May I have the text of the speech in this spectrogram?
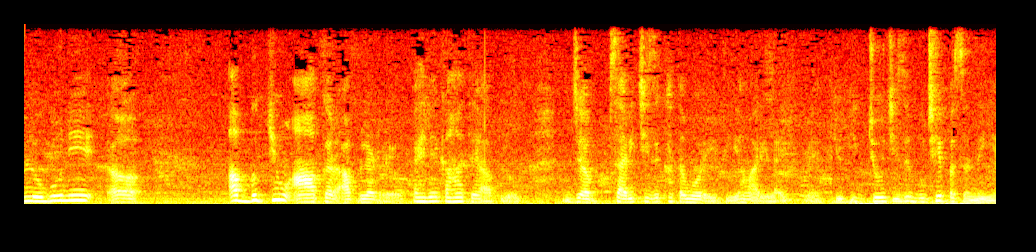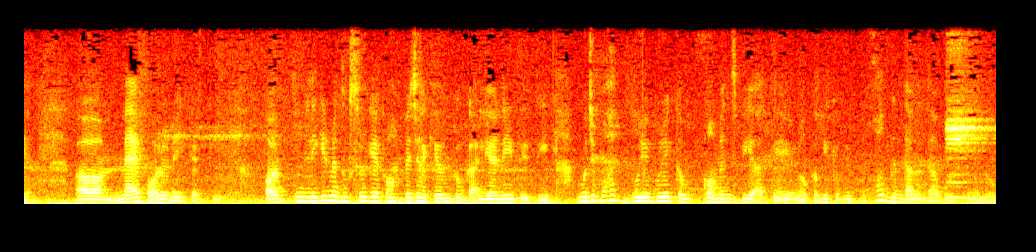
लोगों ने आ, अब क्यों आकर आप लड़ रहे हो? पहले कहाँ थे आप लोग जब सारी चीज़ें ख़त्म हो रही थी हमारी लाइफ में? क्योंकि जो चीज़ें मुझे पसंद नहीं है आ, मैं फॉलो नहीं करती। और लेकिन मैं दूसरों के अकाउंट पे जाके उनको गालियाँ नहीं देती। मुझे बहुत बुरे बुरे कमेंट्स भी आते हैं यू नो कभी कभी बहुत गंदा गंदा बोलते हैं लोग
